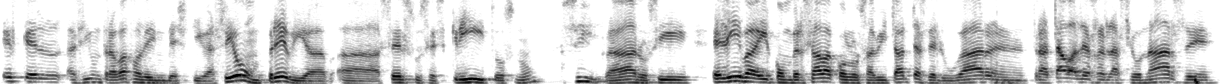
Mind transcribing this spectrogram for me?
es que él hacía un trabajo de investigación previa a hacer sus escritos, ¿no? Sí. Claro, sí. Él iba y conversaba con los habitantes del lugar, eh, trataba de relacionarse.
